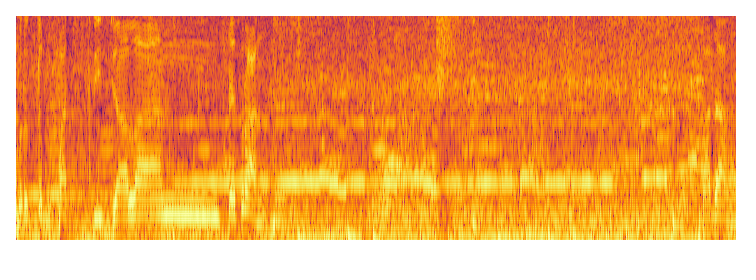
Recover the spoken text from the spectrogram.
Bertempat di Jalan Petran. Padang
